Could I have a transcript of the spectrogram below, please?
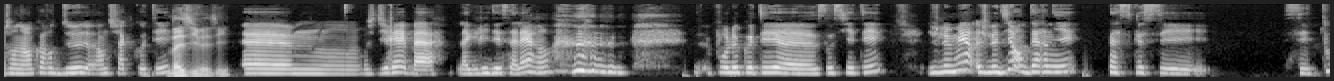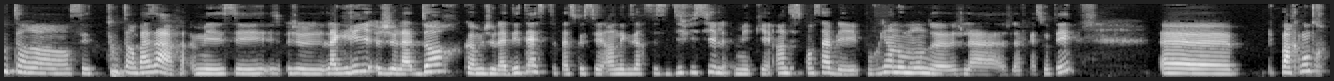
j'en ai encore deux, un de chaque côté. Vas-y, vas-y. Euh, je dirais bah, la grille des salaires hein, pour le côté euh, société. Je le mets, je le dis en dernier parce que c'est c'est tout un c'est tout un bazar. Mais c'est la grille, je l'adore comme je la déteste parce que c'est un exercice difficile mais qui est indispensable et pour rien au monde je la je la ferai sauter. Euh, par contre,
